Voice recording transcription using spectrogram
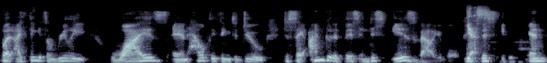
but I think it's a really wise and healthy thing to do to say, I'm good at this and this is valuable. Yes. This and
